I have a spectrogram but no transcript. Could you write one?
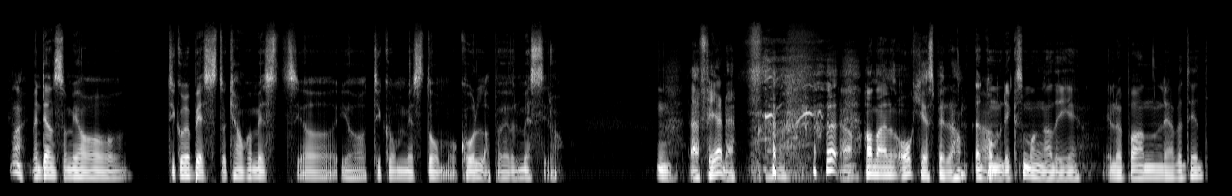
Nej. Men den som jag tycker är bäst och kanske mest jag, jag tycker mest om att kolla på är väl Messi då. Det er fair, det. Ja. Han er en ok spiller, han. Det kommer ikke så mange av de i løpet av en levetid.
